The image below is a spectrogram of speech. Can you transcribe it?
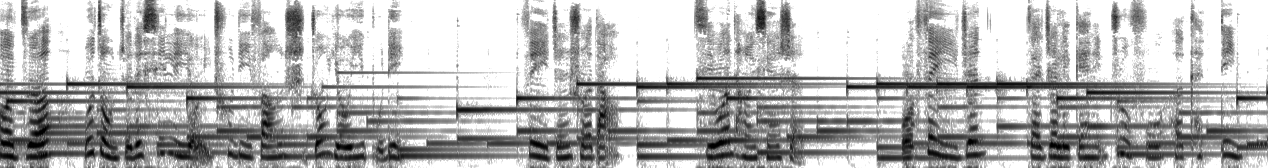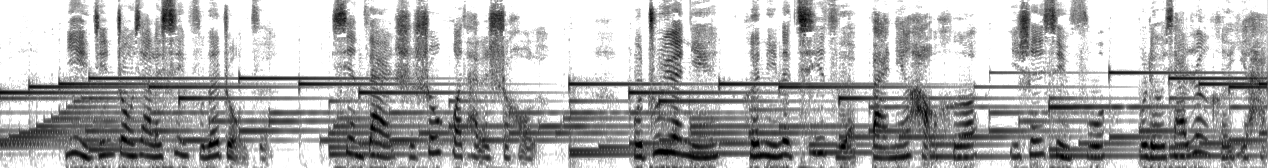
否则我总觉得心里有一处地方始终犹疑不定。”费义珍说道：“齐文堂先生，我费义珍在这里给你祝福和肯定。”你已经种下了幸福的种子，现在是收获它的时候了。我祝愿您和您的妻子百年好合，一生幸福，不留下任何遗憾。”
